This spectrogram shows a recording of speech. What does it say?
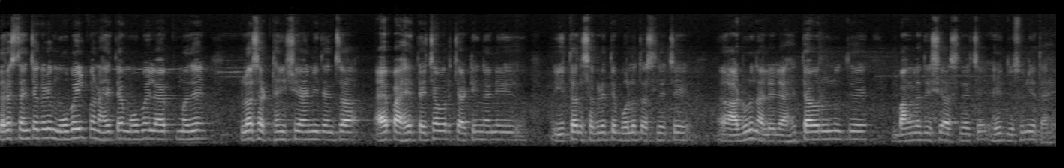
तरच त्यांच्याकडे मोबाईल पण आहे. त्या मोबाईल ॲपमध्ये प्लस अठ्ठ्याऐंशी आणि त्यांचा ॲप आहे. त्याच्यावर चॅटिंग आणि इतर सगळे ते बोलत असल्याचे आढळून आलेले आहे. त्यावरून ते बांगलादेशी असल्याचे हे दिसून येत आहे.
